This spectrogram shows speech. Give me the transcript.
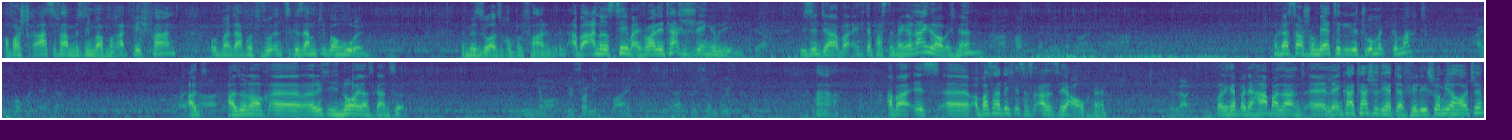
auf der Straße fahren, müssen nicht mehr auf dem Radweg fahren und man darf uns nur insgesamt überholen, wenn wir so als Gruppe fahren würden. Aber anderes Thema, ich war bei den Taschen stehen geblieben. Die sind ja aber echt, da passt eine Menge rein, glaube ich. Ne? Ja, passt eine Menge rein, ja. Und hast du auch schon mehrtägige Tour mitgemacht? Ein Wochenende. Also, also noch äh, richtig neu das Ganze. Ist schon die zweite. Die erste ist schon durchgerückt. Ah. Aber ist, äh, wasserdicht ist das alles ja auch, ne? Relativ. Weil ich habe eine Haberland äh, Lenkertasche, die hat der Felix von mir heute,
